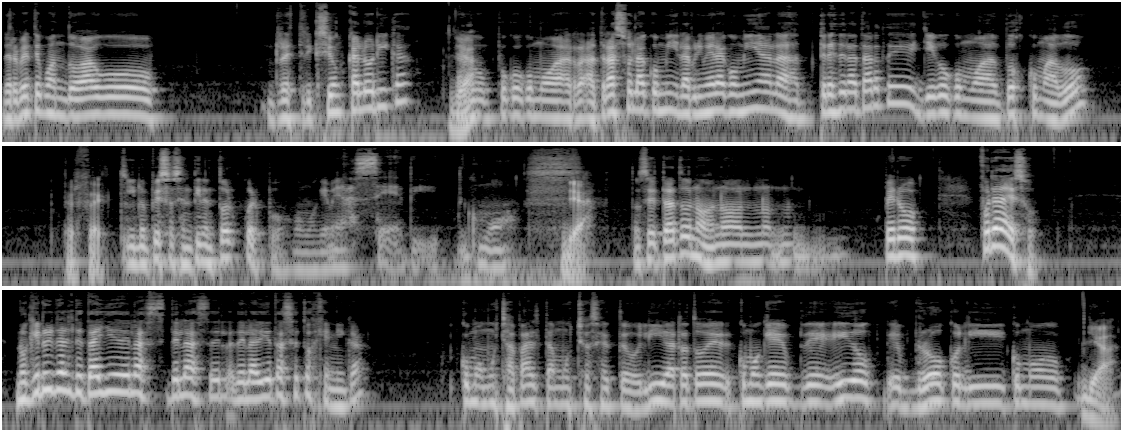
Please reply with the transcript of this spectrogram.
de repente cuando hago restricción calórica, hago un poco como atraso la comida, la primera comida a las 3 de la tarde, llego como a 2,2. Perfecto. Y lo empiezo a sentir en todo el cuerpo, como que me da sed y como Ya. Entonces trato no, no no pero fuera de eso, no quiero ir al detalle de las de las de la, dieta cetogénica, como mucha palta, mucho aceite de oliva, trato de como que he ido eh, brócoli, como Ya.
